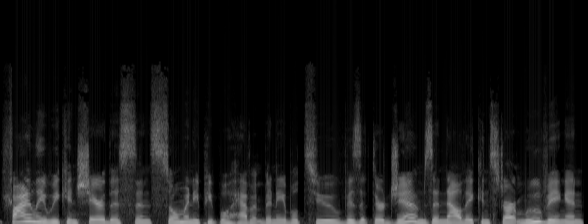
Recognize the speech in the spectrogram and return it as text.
finally we can share this since so many people haven't been able to visit their gyms and now they can start moving and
